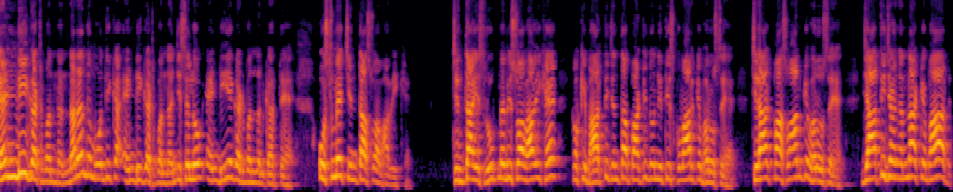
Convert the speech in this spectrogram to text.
एनडी गठबंधन, नरेंद्र मोदी का एनडी गठबंधन, जिसे लोग एनडीए गठबंधन कहते हैं, उसमें चिंता स्वाभाविक है। चिंता इस रूप में भी स्वाभाविक है, क्योंकि भारतीय जनता पार्टी तो नीतीश कुमार के भरोसे है, चिराग पासवान के भरोसे है। जाति जनगणना के बाद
